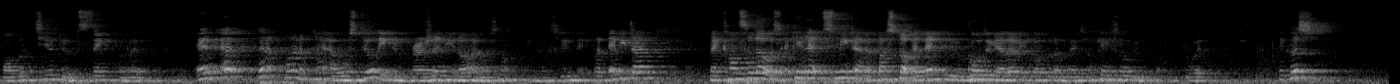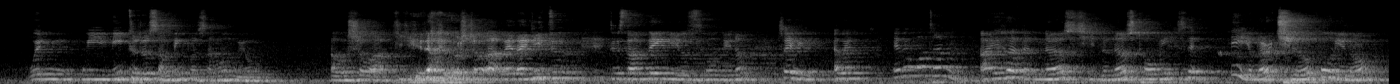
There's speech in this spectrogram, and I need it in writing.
volunteer to sing for them. And at that point of time, I was still in depression, you know, I was not you know, sleeping. But every time my counselor was, okay, let's meet at a bus stop and then we will go together, we go to the place. Okay, so we do it. Because when we need to do something for someone, we'll I will show up. I will show up when I need to do something useful, you know. So I went, and then one time I heard the nurse, she, the nurse told me, she said, hey, you're very cheerful, you know.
